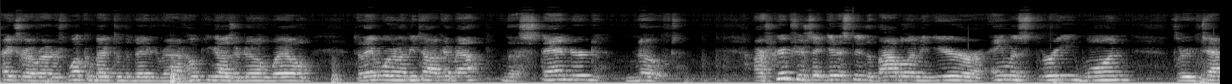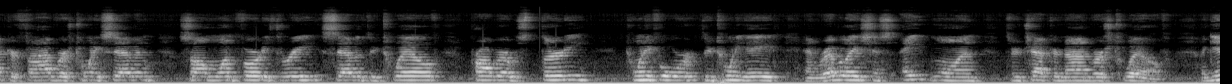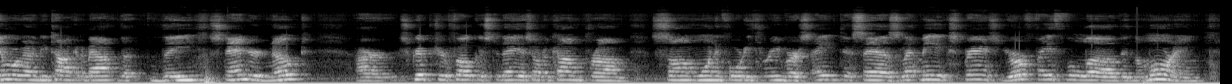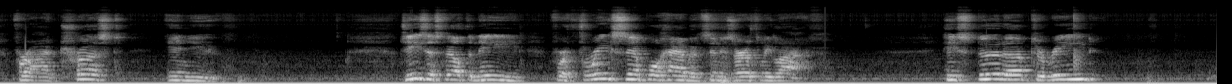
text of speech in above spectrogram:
Hey Trail Riders, welcome back to the Daily Ride. Hope you guys are doing well. Today we're going to be talking about the standard note. Our scriptures that get us through the Bible in a year are Amos 3 1 through chapter 5, verse 27, Psalm 143 7 through 12, Proverbs 30 24 through 28, and Revelations 8 1 through chapter 9, verse 12. Again, we're going to be talking about the, the standard note. Our scripture focus today is going to come from Psalm 143, verse 8, that says, Let me experience your faithful love in the morning, for I trust in you. Jesus felt the need for three simple habits in his earthly life. He stood up to read.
